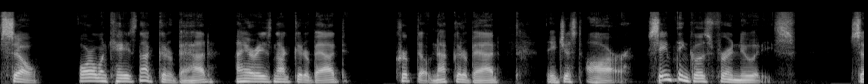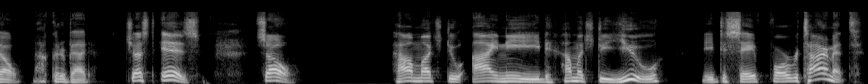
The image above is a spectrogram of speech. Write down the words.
So 401k is not good or bad. IRA is not good or bad crypto, not good or bad. They just are. Same thing goes for annuities. So, not good or bad, just is. So, how much do I need? How much do you need to save for retirement?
